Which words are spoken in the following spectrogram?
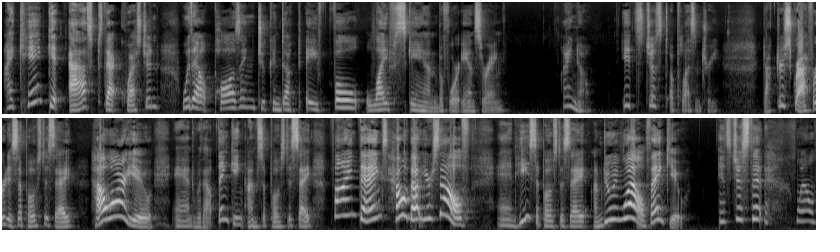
I can't get asked that question without pausing to conduct a full life scan before answering. I know, it's just a pleasantry. Dr. Scrafford is supposed to say, How are you? And without thinking, I'm supposed to say, Fine, thanks. How about yourself? And he's supposed to say, I'm doing well, thank you. It's just that, well,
